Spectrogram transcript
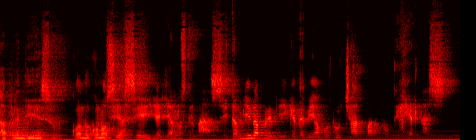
Aprendí eso cuando conocí a Seiya y a los demás. Y también aprendí que debíamos luchar para protegerlas.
